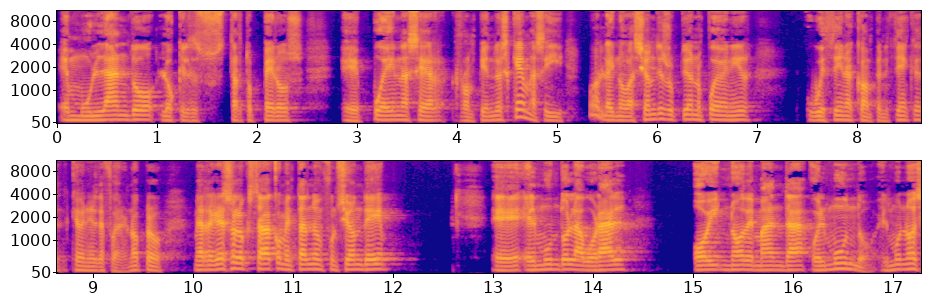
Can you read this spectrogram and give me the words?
emulando lo que los startuperos eh, pueden hacer rompiendo esquemas. Y bueno, la innovación disruptiva no puede venir within a company, tiene que, venir de fuera, ¿no? Pero me regreso a lo que estaba comentando en función de eh, el mundo laboral hoy no demanda, o el mundo, el mundo no,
